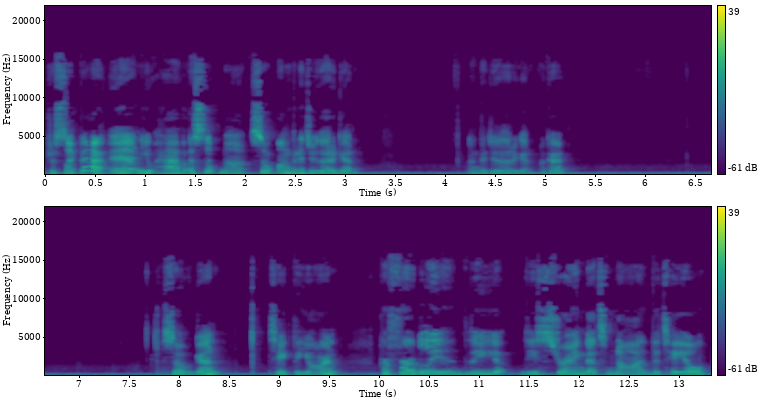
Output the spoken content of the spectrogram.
Just like that, and you have a slip knot. So I'm gonna do that again. I'm gonna do that again, okay? So again, take the yarn, preferably the, the string that's not the tail.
